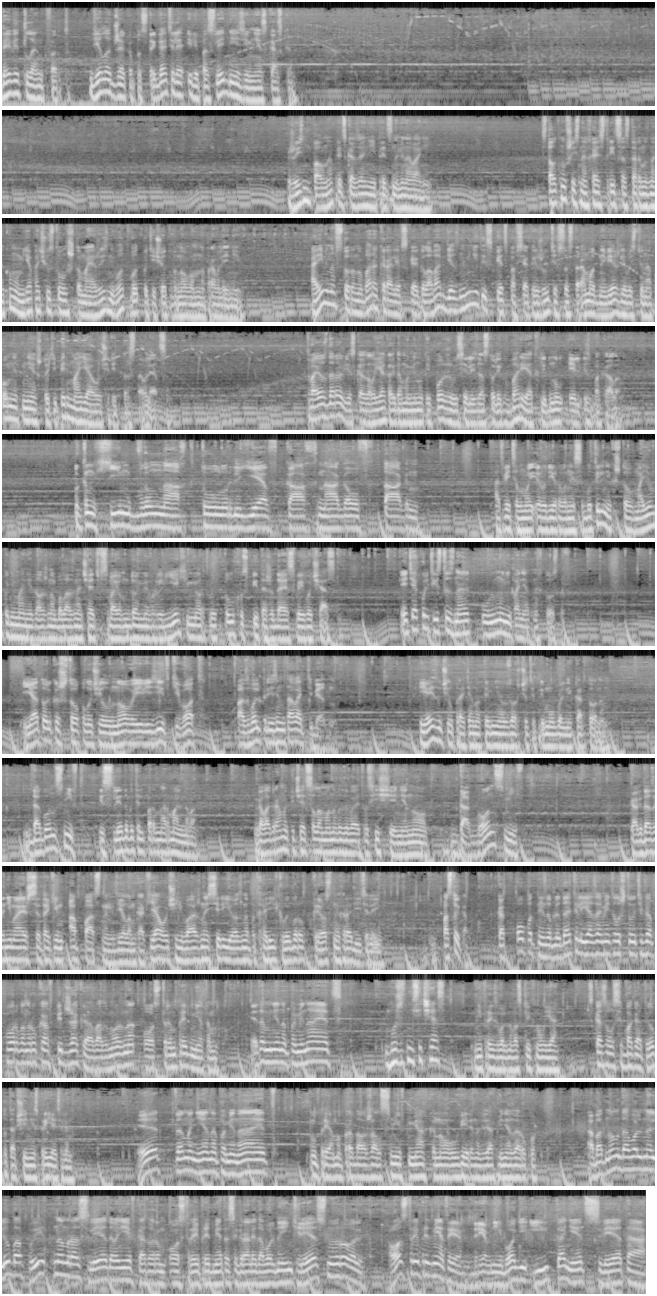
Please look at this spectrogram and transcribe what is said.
Дэвид Лэнгфорд. Дело Джека Подстригателя или Последняя зимняя сказка. Жизнь полна предсказаний и предзнаменований. Столкнувшись на Хай-стрит со старым знакомым, я почувствовал, что моя жизнь вот-вот потечет в новом направлении. А именно в сторону бара «Королевская голова», где знаменитый спец по всякой жути со старомодной вежливостью напомнит мне, что теперь моя очередь проставляться. «Твое здоровье», — сказал я, когда мы минутой позже уселись за столик в баре и отхлебнул эль из бокала. «Пкнхим в волнах, ктулурльев, ках, тагн», ответил мой эрудированный собутыльник, что в моем понимании должно было означать «в своем доме в Рельехе мертвый Ктулху спит, ожидая своего часа». Эти оккультисты знают уйму непонятных тостов. «Я только что получил новые визитки, вот. Позволь презентовать тебе одну». Я изучил протянутый мне узорчатый прямоугольник картона. Дагон Смифт, исследователь паранормального. Голограмма печать Соломона вызывает восхищение, но Дагон Смифт когда занимаешься таким опасным делом, как я, очень важно серьезно подходить к выбору крестных родителей. Постой-ка. Как опытный наблюдатель я заметил, что у тебя порван рукав пиджака, возможно, острым предметом. Это мне напоминает... Может, не сейчас? Непроизвольно воскликнул я. Сказывался богатый опыт общения с приятелем. Это мне напоминает... Упрямо продолжал Смифт, мягко, но уверенно взяв меня за руку об одном довольно любопытном расследовании, в котором острые предметы сыграли довольно интересную роль. Острые предметы, древние боги и конец света.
